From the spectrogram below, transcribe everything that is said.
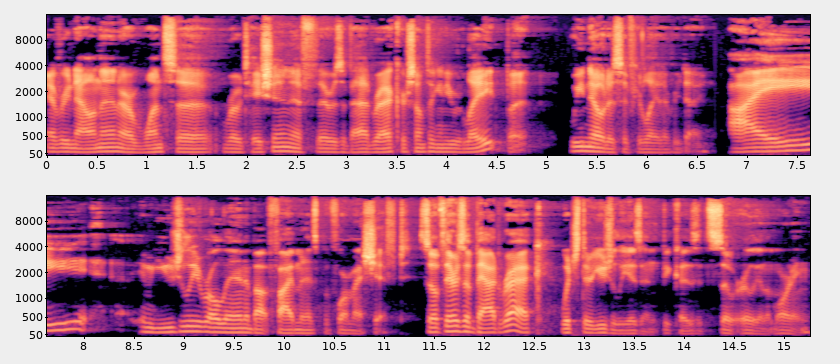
every now and then or once a rotation if there was a bad wreck or something and you were late, but we notice if you're late every day. I usually roll in about five minutes before my shift. So if there's a bad wreck, which there usually isn't because it's so early in the morning,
